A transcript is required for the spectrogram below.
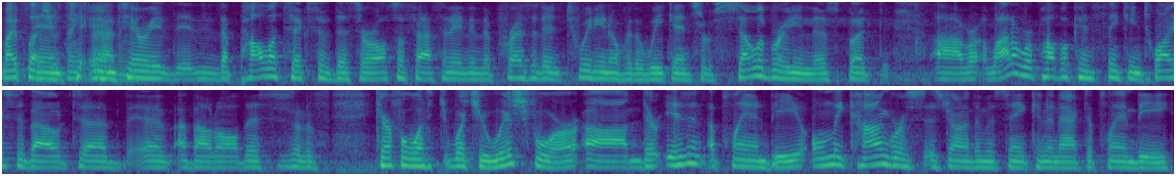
My pleasure. And, Thanks for and Terry, the, the, politics of this are also fascinating. The president tweeting over the weekend, sort of celebrating this, but uh, a lot of Republicans thinking twice about uh, about all this. Sort of careful what what you wish for. Um, there isn't a plan B. Only Congress, as Jonathan was saying, can enact a plan B.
